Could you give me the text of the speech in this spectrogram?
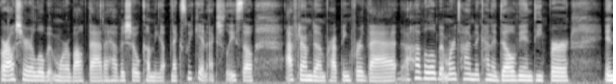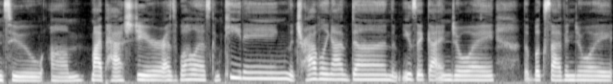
or I'll share a little bit more about that. I have a show coming up next weekend, actually. So after I'm done prepping for that, I'll have a little bit more time to kind of delve in deeper into um, my past year, as well as competing, the traveling I've done, the music I enjoy, the books I've enjoyed,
